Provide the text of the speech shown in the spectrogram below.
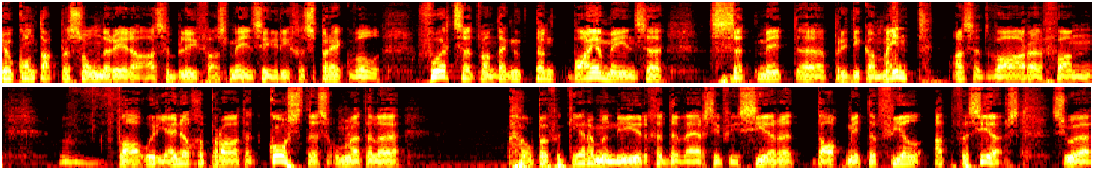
Jou kontakbesonderhede asseblief as mense hierdie gesprek wil voortsit want ek dink baie mense sit met 'n uh, predikament as dit ware van waaroor jy nou gepraat het kostes omdat hulle op 'n verkeerde manier gediversifiseer het dalk met te veel adviseurs. So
